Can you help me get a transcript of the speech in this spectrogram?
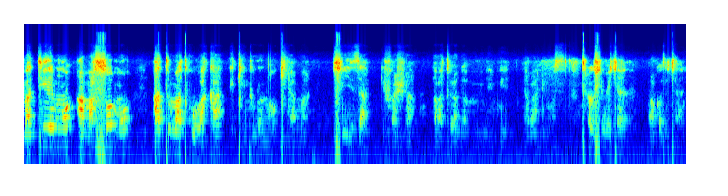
batiremwo amasomo atuma twubaka ikintu noneho kirama. Cyiza gifasha abaturage n'abandi bose turagushimiye cyane murakoze cyane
